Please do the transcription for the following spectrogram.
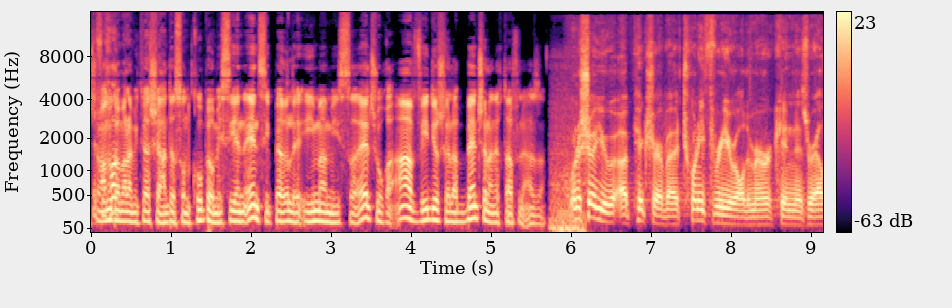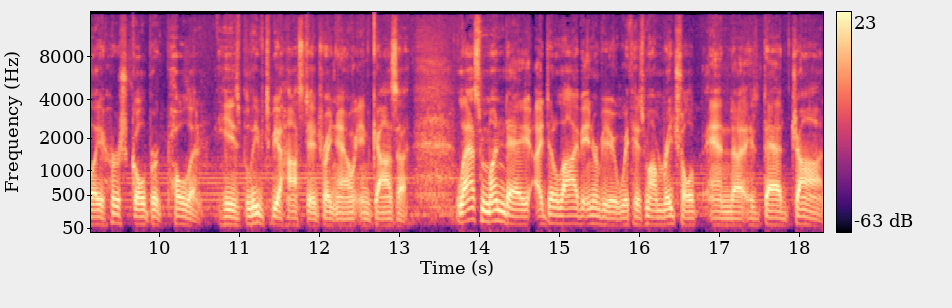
שמענו לפחות- גם על המקרה שאנדרסון קופר מ-CNN סיפר לאימא מישראל שהוא ראה וידאו של הבן שלה נחטף לעזה. I want to show you a picture of a 23 year old American Israeli, Hirsch Goldberg Poland. He is believed to be a hostage right now in Gaza. Last Monday, I did a live interview with his mom Rachel and uh, his dad John.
